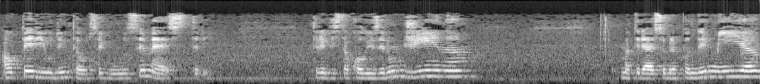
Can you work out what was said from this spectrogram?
ao período, então, segundo semestre. Entrevista com a Luísa Erundina, materiais sobre a pandemia,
